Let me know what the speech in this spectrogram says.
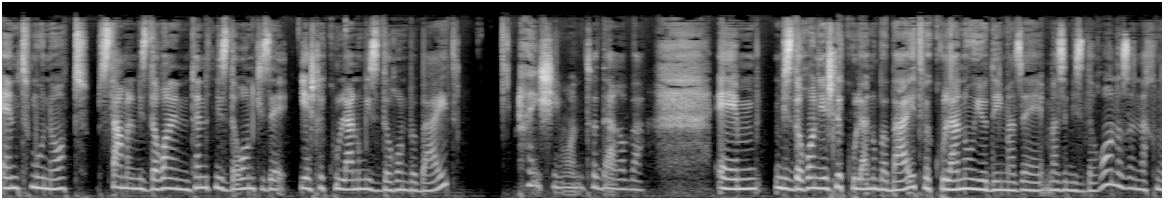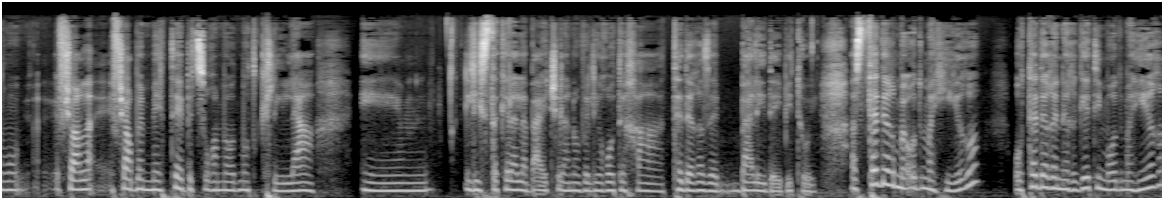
אין תמונות, סתם על מסדרון, אני נותנת מסדרון כי זה, יש לכולנו מסדרון בבית. היי שמעון, תודה רבה. אמ, מסדרון יש לכולנו בבית וכולנו יודעים מה זה, מה זה מסדרון, אז אנחנו, אפשר, אפשר באמת אה, בצורה מאוד מאוד קלילה אמ, להסתכל על הבית שלנו ולראות איך התדר הזה בא לידי ביטוי. אז תדר מאוד מהיר, או תדר אנרגטי מאוד מהיר,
